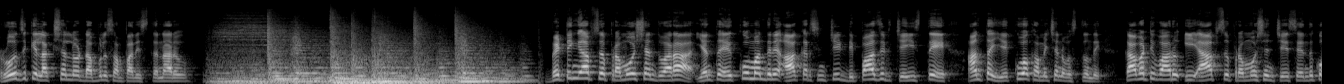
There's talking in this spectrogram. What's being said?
రోజుకి లక్షల్లో డబ్బులు సంపాదిస్తున్నారు. బెట్టింగ్ యాప్స్ ప్రమోషన్ ద్వారా ఎంత ఎక్కువ మందిని ఆకర్షించి డిపాజిట్ చేయిస్తే అంత ఎక్కువ కమిషన్ వస్తుంది. కాబట్టి వారు ఈ యాప్స్ ప్రమోషన్ చేసేందుకు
